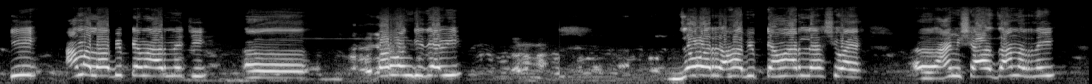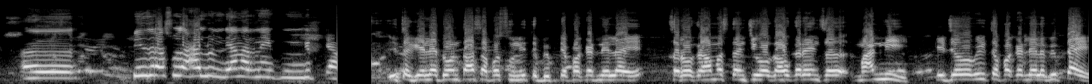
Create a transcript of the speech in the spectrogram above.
की आम्हाला बिबट्या मारण्याची अं, परवानगी द्यावी. जवळ हा बिबट्या मारल्याशिवाय आम्ही शाळा जाणार नाही. पिंजरा सुद्धा हलवून देणार नाही बिबट्या. इथं गेल्या दोन तासापासून इथं बिबट्या पकडलेला आहे. सर्व ग्रामस्थांची व गावकऱ्यांचं मागणी की जो इथं पकडलेला बिबटा आहे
